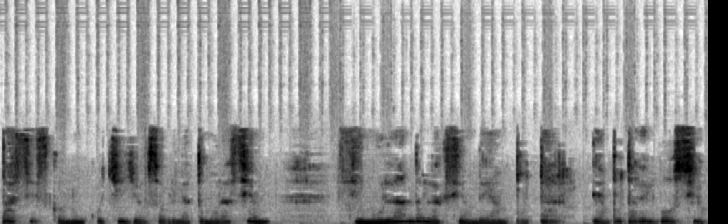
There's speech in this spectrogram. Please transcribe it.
pases con un cuchillo sobre la tumoración simulando la acción de amputar, de amputar el bocio.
